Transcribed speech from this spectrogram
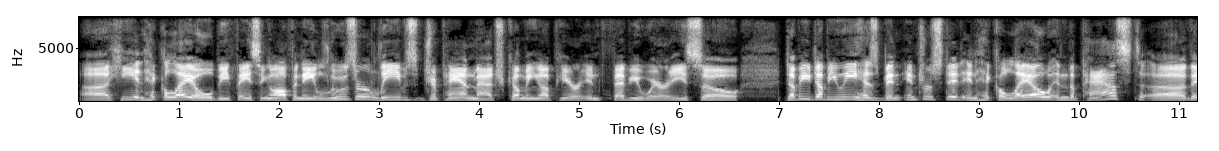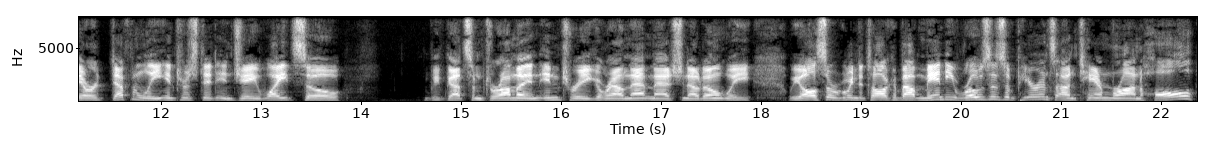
Uh, he and Hikuleo will be facing off in a loser leaves Japan match coming up here in February. So WWE has been interested in Hikuleo in the past. Uh, they are definitely interested in Jay White. So We've got some drama and intrigue around that match now, don't we? We also are going to talk about Mandy Rose's appearance on Tamron Hall,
